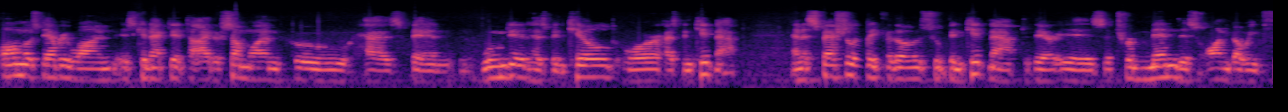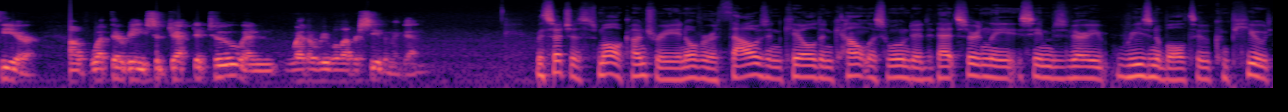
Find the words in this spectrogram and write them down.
almost everyone is connected to either someone who has been wounded, has been killed, or has been kidnapped. And especially for those who've been kidnapped, there is a tremendous ongoing fear of what they're being subjected to and whether we will ever see them again. With such a small country and over a thousand killed and countless wounded, that certainly seems very reasonable to compute.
